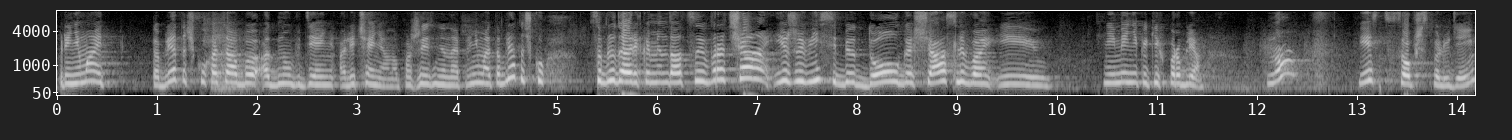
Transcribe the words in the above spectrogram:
принимай таблеточку хотя бы одну в день, а лечение оно пожизненное, принимай таблеточку, соблюдай рекомендации врача и живи себе долго, счастливо и не имей никаких проблем. Но есть сообщество людей,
